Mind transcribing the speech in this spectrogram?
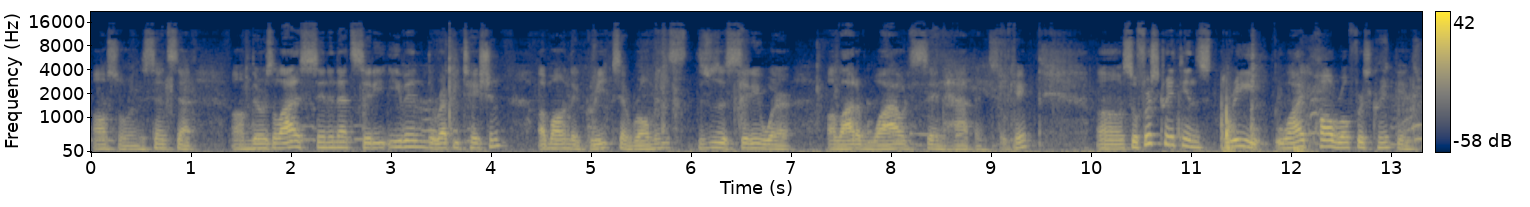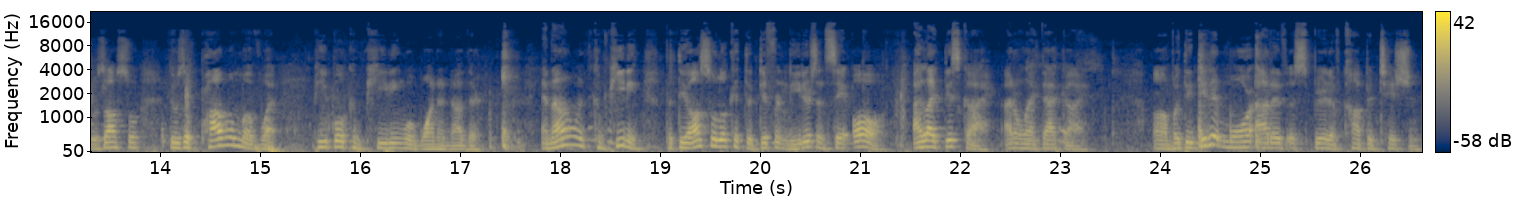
also, in the sense that um, there was a lot of sin in that city, even the reputation among the Greeks and Romans. This was a city where a lot of wild sin happens, okay? Uh, so 1 Corinthians 3, why Paul wrote 1 Corinthians was also, there was a problem of what? People competing with one another and not only competing, but they also look at the different leaders and say, "Oh, I like this guy. I don't like that guy." Um, but they did it more out of a spirit of competition.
